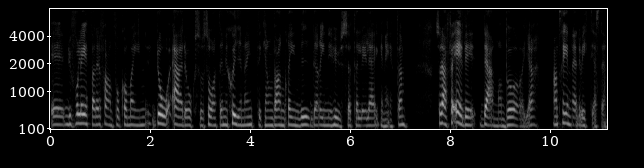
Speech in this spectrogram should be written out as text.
eh, du får leta dig fram för att komma in, då är det också så att energierna inte kan vandra in vidare in i huset eller i lägenheten. Så därför är det där man börjar. Entrén är det viktigaste.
